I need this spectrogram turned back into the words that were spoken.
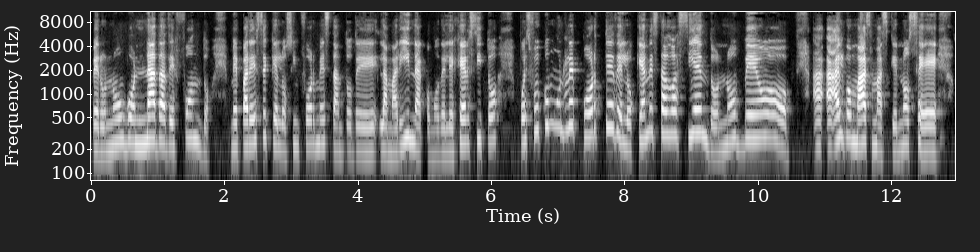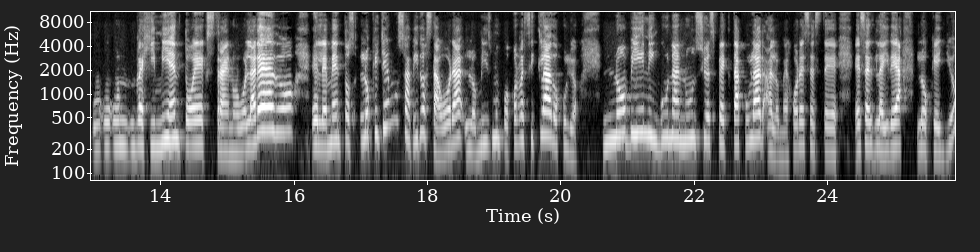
pero no hubo nada de fondo. Me parece que los informes tanto de la Marina como del Ejército, pues fue como un reporte de lo que han estado haciendo. No veo algo más, más que, no sé, u- u- un regimiento extra en Nuevo Laredo, elementos, lo que ya hemos sabido hasta ahora, lo mismo un poco reciclado, Julio. No vi ningún anuncio espectacular, a lo mejor es este, esa es la idea. Lo que yo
